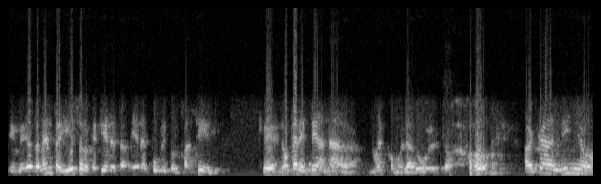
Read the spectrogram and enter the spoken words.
inmediatamente y eso es lo que tiene también el público infantil, que no caretea nada, no es como el adulto. Acá el niño,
